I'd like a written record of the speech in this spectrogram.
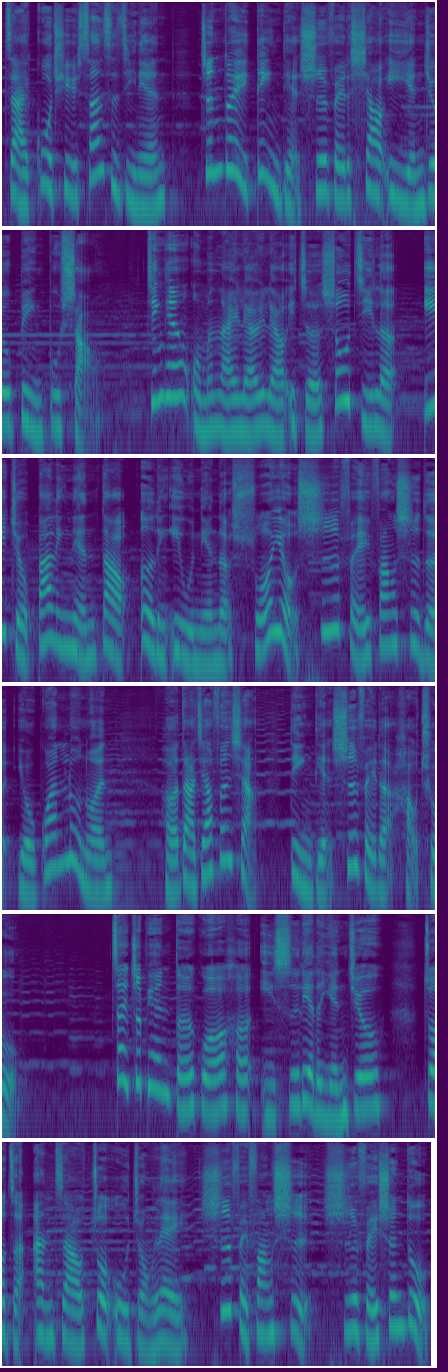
在过去三十几年，针对定点施肥的效益研究并不少。今天我们来聊一聊一则收集了1980年到2015年的所有施肥方式的有关论文，和大家分享定点施肥的好处。在这篇德国和以色列的研究，作者按照作物种类、施肥方式、施肥深度，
